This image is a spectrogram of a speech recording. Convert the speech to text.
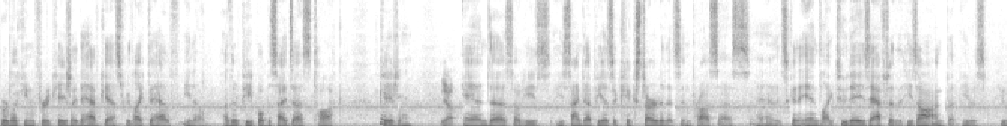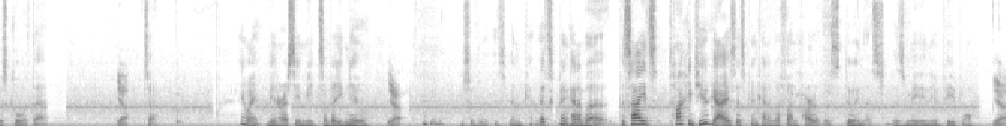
We're looking for occasionally to have guests. We'd like to have you know other people besides us talk occasionally. Yeah. and uh, so he's he signed up. He has a Kickstarter that's in process, and it's going to end like two days after that he's on. But he was he was cool with that. Yeah. So anyway, it'd be interesting to meet somebody new. Yeah. Have- It's been that's been kind of a besides talking to you guys. That's been kind of a fun part of this doing this is meeting new people Yeah.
